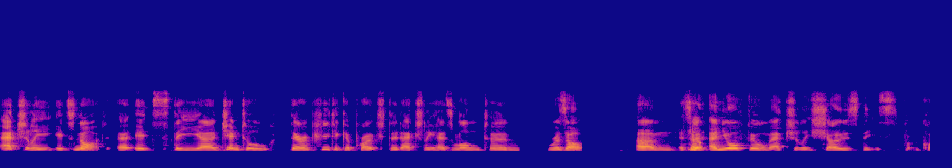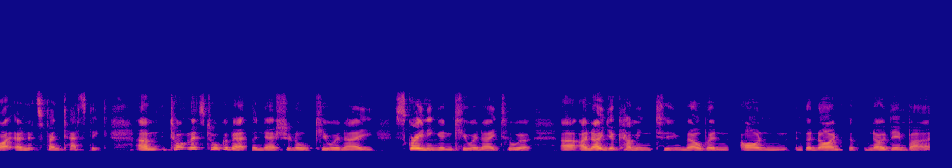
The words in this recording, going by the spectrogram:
Actually, it's not. Uh, it's the uh, gentle therapeutic approach that actually has long term results. Um, so, Yep. and your film actually shows this quite, and it's fantastic. Um, talk, let's talk about the national Q and A screening and Q and A tour. Uh, I know you're coming to Melbourne on the 9th of November,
